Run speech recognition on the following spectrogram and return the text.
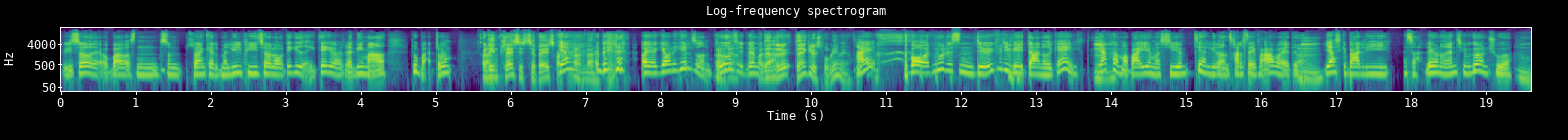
Fordi så havde jeg jo bare været sådan, som Søren kaldte mig lille pige 12 år, det gider jeg ikke, det kan også være lige meget. Du er bare dum. Og det er en klassisk tilbagetrækning, den der. Ja, det, og jeg gjorde det hele tiden. Det er uanset hvem Og det den var. er, den er ikke løst problemet, jo. Nej, hvor nu er det sådan, det er jo ikke fordi, vi, der er noget galt. Mm. Jeg kommer bare hjem og siger, det har lige været en træls dag på arbejde. Mm. Jeg skal bare lige altså, lave noget andet. Skal vi gå en tur? Mm.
